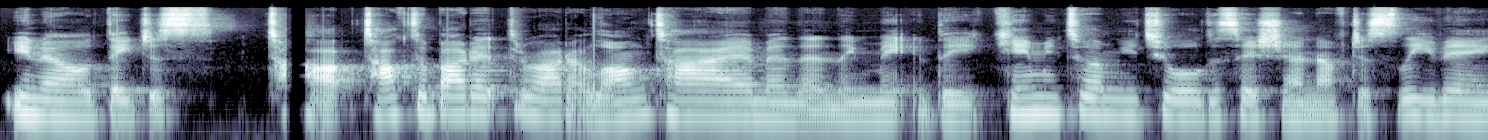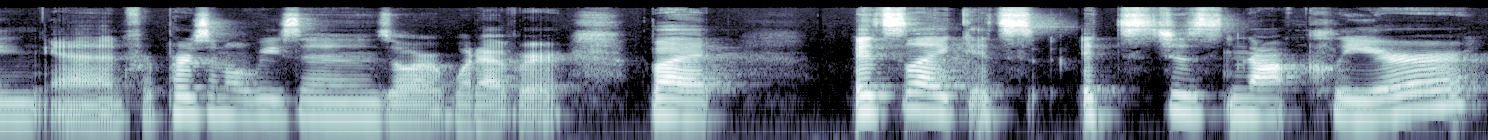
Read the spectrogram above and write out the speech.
you know, they just talk, talked about it throughout a long time, and then they made they came into a mutual decision of just leaving and for personal reasons or whatever. But it's like it's it's just not clear,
